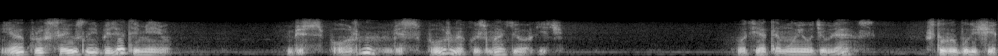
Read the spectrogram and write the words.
Я профсоюзный билет имею. Бесспорно, бесспорно, Кузьма Георгиевич. Вот я тому и удивляюсь, что вы, будучи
